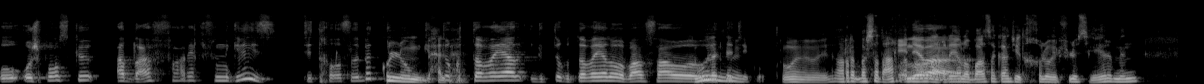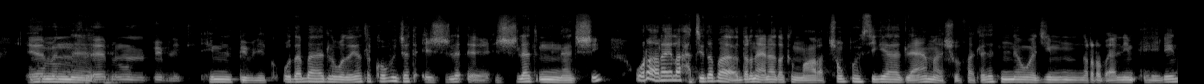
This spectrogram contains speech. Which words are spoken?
و je pense que أضعف فريق في الإنجليز. تيتخلص البت كلهم قدو بحال. قد الريال قدو قد الريال oui. والاتليتيكو oui oui. باش تعرف يعني الريال وبارسا كانوا تيدخلوا الفلوس غير من غير من من ال public. هي من ال public. ودابا هاد الوضعيات الكوفيد جات عجل- عجلات من هاد الشيء وراه راه لاحظتي دابا هضرنا على داك النهار ال Champions League هاد العام شوف ثلاثة النوادي من الربعة اللي مأهلين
